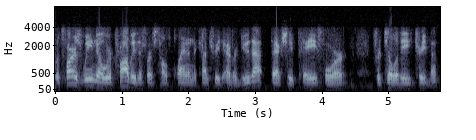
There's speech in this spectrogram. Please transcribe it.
as far as we know, we're probably the first health plan in the country to ever do that, to actually pay for fertility treatment.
